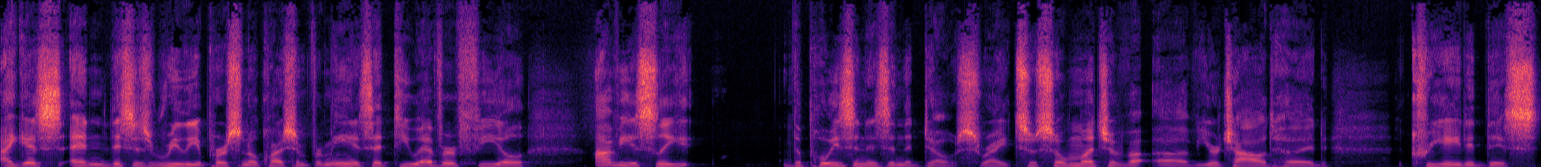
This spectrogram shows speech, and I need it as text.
I guess, and this is really a personal question for me, is that do you ever feel, obviously, the poison is in the dose, right? So, so much of, of your childhood created this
